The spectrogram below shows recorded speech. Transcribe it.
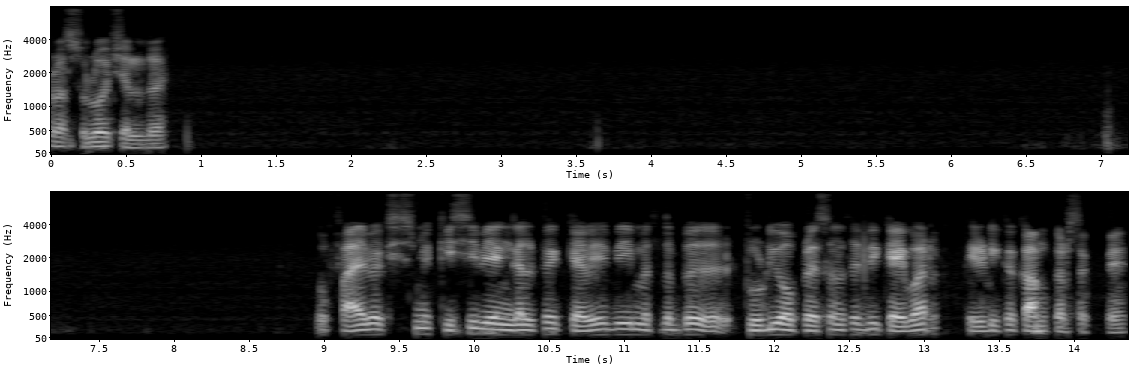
थोड़ा स्लो चल रहा है। फाइव एक्सिस में किसी भी एंगल पे कभी भी मतलब टू ऑपरेशन से भी कई बार थ्री का काम कर सकते हैं।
